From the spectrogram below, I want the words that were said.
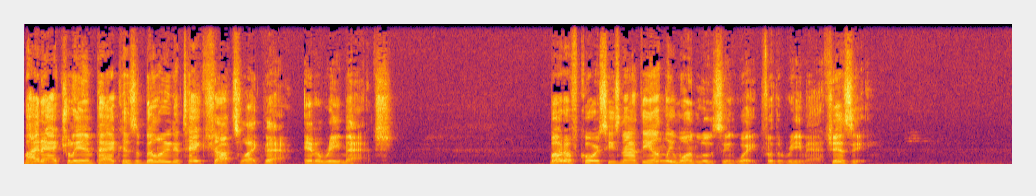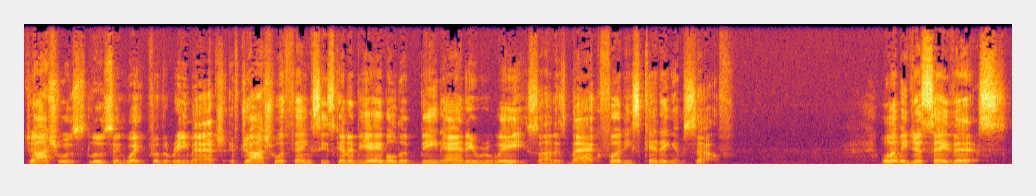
might actually impact his ability to take shots like that in a rematch. But of course, he's not the only one losing weight for the rematch, is he? Joshua's losing weight for the rematch. If Joshua thinks he's going to be able to beat Andy Ruiz on his back foot, he's kidding himself. Well, let me just say this.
